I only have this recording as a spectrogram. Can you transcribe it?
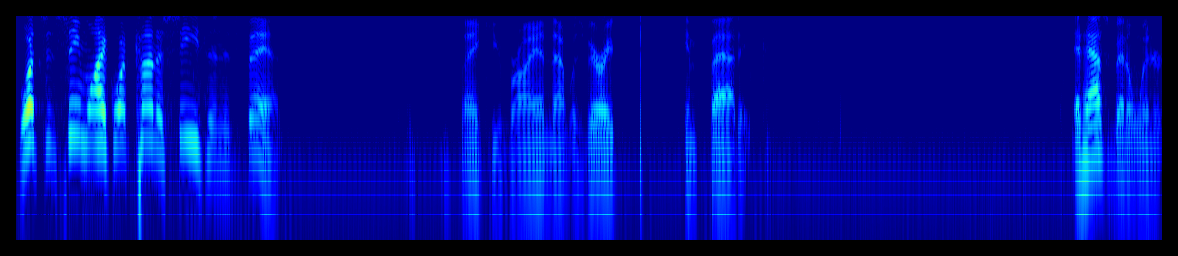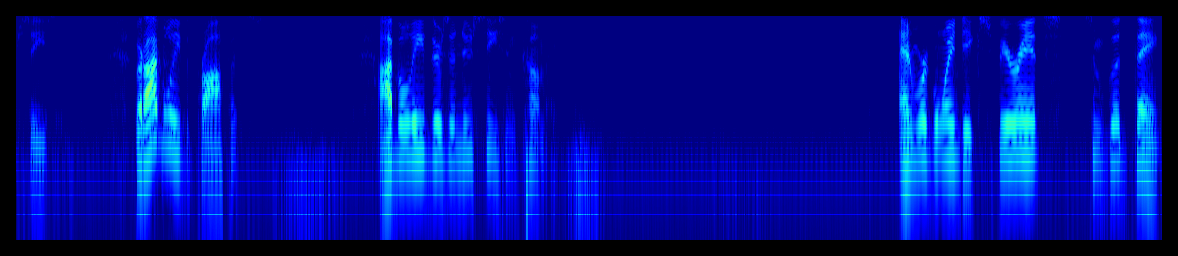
What's it seem like? What kind of season it's been? Thank you, Brian. That was very emphatic. It has been a winter season. But I believe the prophets. I believe there's a new season coming. And we're going to experience some good things,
